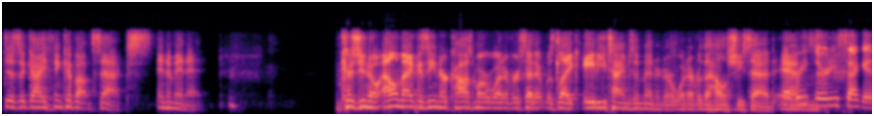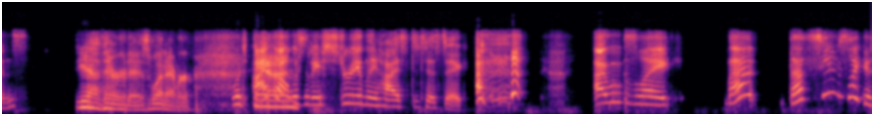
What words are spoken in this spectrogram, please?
does a guy think about sex in a minute? Because you know, Elle magazine or Cosmo or whatever said it was like 80 times a minute or whatever the hell she said. Every 30 seconds. Yeah, there it is. Whatever. Which I thought was an extremely high statistic. I was like, that that seems like a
